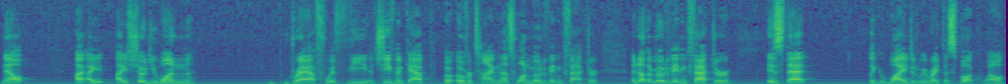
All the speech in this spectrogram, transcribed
Now, I, I showed you one graph with the achievement gap over time, and that's one motivating factor. Another motivating factor is that, like, why did we write this book? Well,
